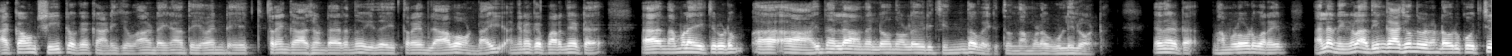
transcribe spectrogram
അക്കൗണ്ട് ഷീറ്റൊക്കെ കാണിക്കും. ആ അതിനകത്ത് ഇവന്റെ ഇത്രയും കാശുണ്ടായിരുന്നു. ഇത് ഇത്രയും ലാഭം ഉണ്ടായി. അങ്ങനെയൊക്കെ പറഞ്ഞിട്ട് നമ്മളെ ഇച്ചിരൂടും ആ ഇത് നല്ലതാണല്ലോ എന്നുള്ള ഒരു ചിന്ത വരുത്തും നമ്മുടെ ഉള്ളിലോട്ട്. എന്നിട്ട് നമ്മളോട് പറയും അല്ല നിങ്ങൾ അധികം കാശൊന്നും വിടണ്ട ഒരു കൊച്ചു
